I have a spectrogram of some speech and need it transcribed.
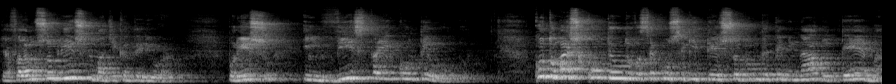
Já falamos sobre isso numa dica anterior. Por isso, invista em conteúdo. Quanto mais conteúdo você conseguir ter sobre um determinado tema,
